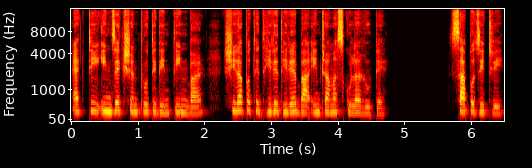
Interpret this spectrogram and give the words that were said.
একটি ইনজেকশন প্রতিদিন তিনবার, শিরাপথে ধীরে ধীরে বা ইন্ট্রামাস্কুলার রুটে। সাপোজিটরি,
